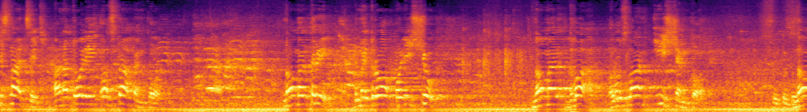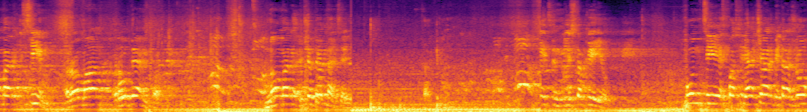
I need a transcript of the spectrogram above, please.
16 Анатолій Остапенко. Номер 3 Дмитро Поліщук. Номер 2 Руслан Іщенко. Номер 7 Роман Руденко. Номер 14 місто Київ. Функції спостерігача арбітражу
